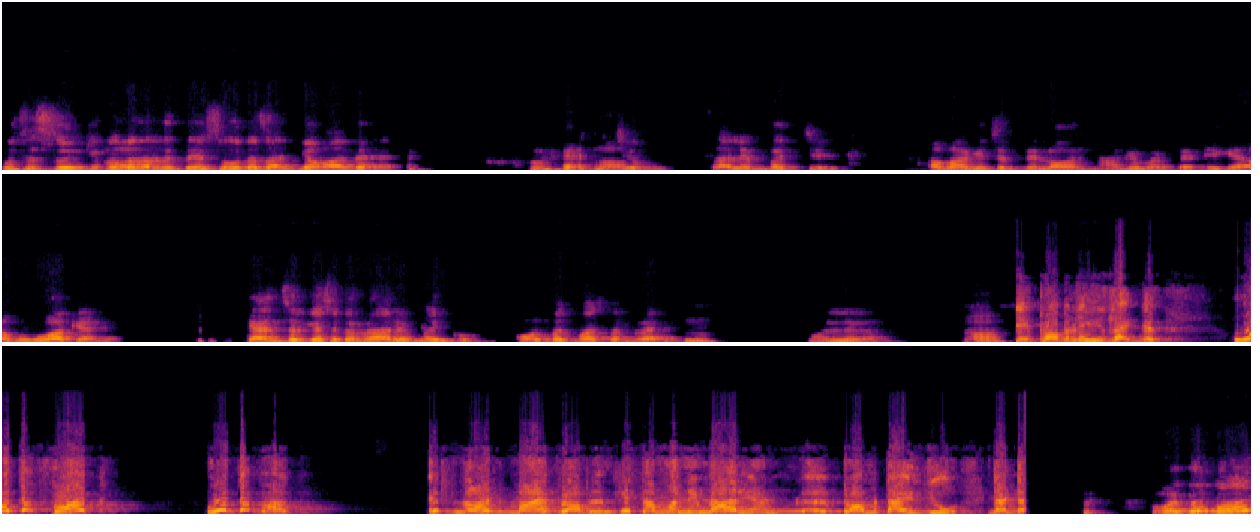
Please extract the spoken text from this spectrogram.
उसे सुन के कोई हाँ। बता सकते हैं सोलह साल की आवाज़ है। हाँ। जो साले बच्चे। अब आगे चलते हैं लॉर आगे बढ़ते हैं ठीक है? अब हुआ क्या है? कैंसिल कैसे कर रहा है है। भाई को? कौन बदमाश बन रहा है? हम्म। मोहल्ले का। हाँ। Problem is like this what the fuck what the fuck it's not my problem कि someone named Aryan traumatized you that what the fuck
